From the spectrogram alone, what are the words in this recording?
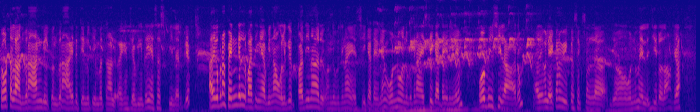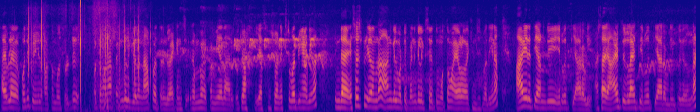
டோட்டலாக வந்து பார்த்தீங்கன்னா ஆண்களுக்கு வந்து பார்த்தீங்கன்னா ஆயிரத்தி எண்ணூற்றி எண்பத்தி நாலு வேகன்சி அப்படிங்கிறது எஸ்எஸ்பியில் இருக்குது அதுக்கப்புறம் பெண்கள் பார்த்தீங்க அப்படின்னா உங்களுக்கு பதினாறு வந்து பார்த்திங்கன்னா எஸ்சி கேட்டகரிலையும் ஒன்று வந்து பார்த்திங்கன்னா எஸ்டி கேட்டகரிலையும் ஓபிசியில் ஆறும். அதேபோல் எக்கனாமிக் செக்ஷனில் ஒன்றுமே இல்லை ஜீரோ தான் ஓகேவா அதேபோல் போல் பொதுப்பிரிவில் பத்தொம்போது சொல்லிட்டு மொத்தமாக பெண்களுக்கு இதில் நாற்பத்தி ரெண்டு வேகன்சி ரொம்ப கம்மியாக தான் இருக்குது ஓகேவா எஸ் ஸோ நெக்ஸ்ட் பார்த்தீங்க அப்படின்னா இந்த எஸ்எஸ்பியில் வந்து ஆண்கள் மற்றும் பெண்களுக்கு சேர்த்து மொத்தமாக எவ்வளோ வேகன்சி பார்த்தீங்கன்னா ஆயிரத்தி அறநூற்றி இருபத்தி ஆறு அப்படி சாரி ஆயிரத்தி தொள்ளாயிரத்தி இருபத்தி ஆறு அப்படின்றது வந்து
